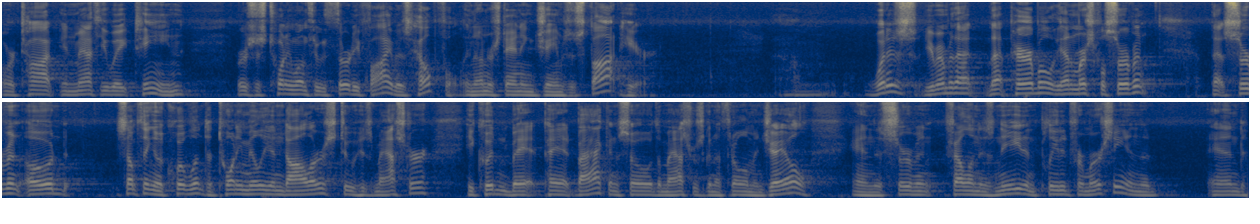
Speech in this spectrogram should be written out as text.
or taught in Matthew 18, verses 21 through 35, is helpful in understanding James's thought here. Um, what is, you remember that, that parable, the unmerciful servant? That servant owed something equivalent to $20 million to his master. He couldn't pay it back, and so the master was going to throw him in jail. And the servant fell on his knee and pleaded for mercy, and, the, and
